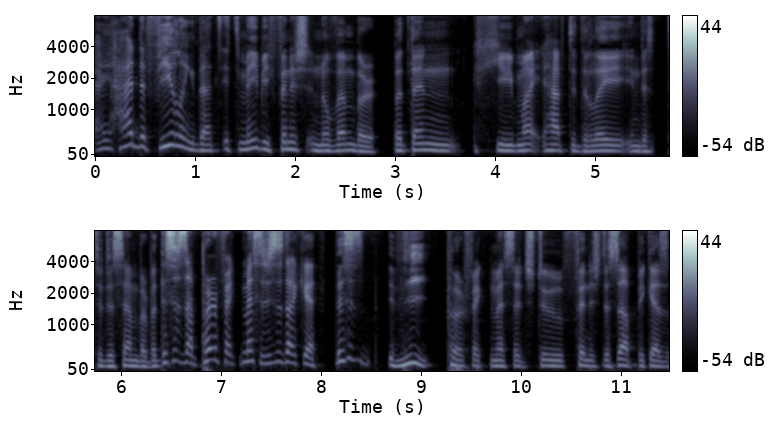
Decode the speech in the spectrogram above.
i had the feeling that it may be finished in november but then he might have to delay in to december. But this is a perfect message. This is like a this is the perfect message to finish this up because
